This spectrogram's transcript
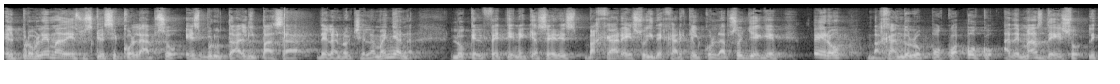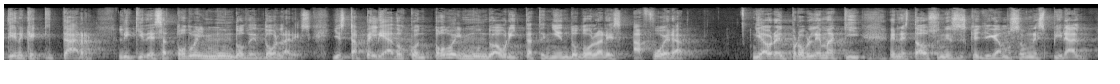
El problema de eso es que ese colapso es brutal y pasa de la noche a la mañana. Lo que el FED tiene que hacer es bajar eso y dejar que el colapso llegue, pero bajándolo poco a poco. Además de eso, le tiene que quitar liquidez a todo el mundo de dólares y está peleado con todo el mundo ahorita teniendo dólares afuera y ahora el problema aquí en Estados Unidos es que llegamos a una espiral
